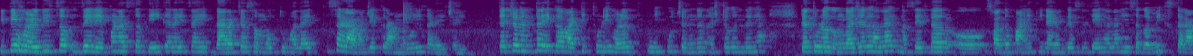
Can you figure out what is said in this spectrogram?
तिथे हळदीचं जे लेपण असतं ते करायचं आहे. दाराच्या समोर तुम्हाला एक सडा म्हणजे एक रांगोळी काढायची आहे. त्याच्यानंतर एका वाटीत थोडी हळद कुंकू चंदन अष्टगंध घ्या. त्यात थोडं गंगाजल घाला. नसेल तर साधं पाणी पिण्यायोग्य असेल ते घाला. हे सगळं मिक्स करा.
